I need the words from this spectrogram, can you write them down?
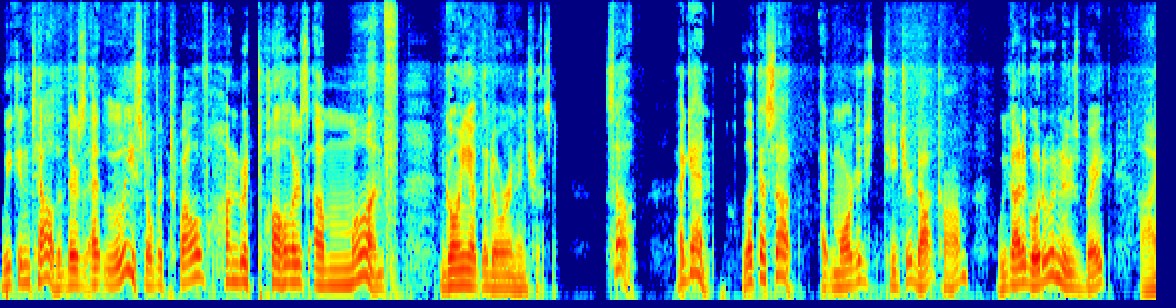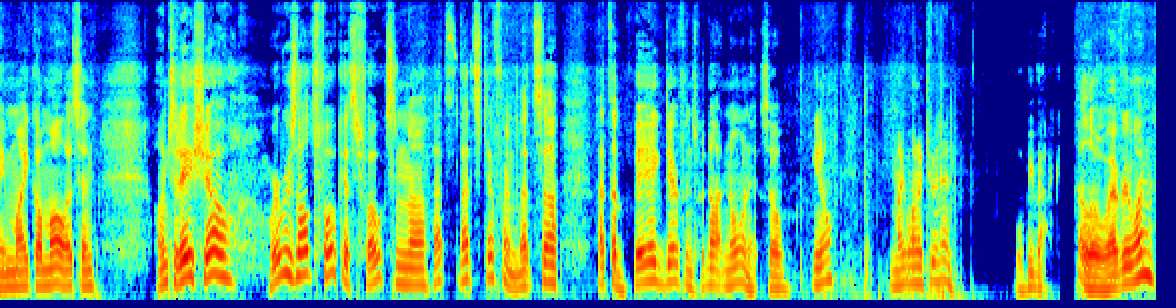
we can tell that there's at least over twelve hundred dollars a month going out the door in interest. So again, look us up at mortgageteacher.com. We got to go to a news break. I'm Michael Mullis, and on today's show, we're results focused, folks, and uh, that's that's different. That's uh, that's a big difference with not knowing it. So you know, you might want to tune in. We'll be back. Hello, everyone,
